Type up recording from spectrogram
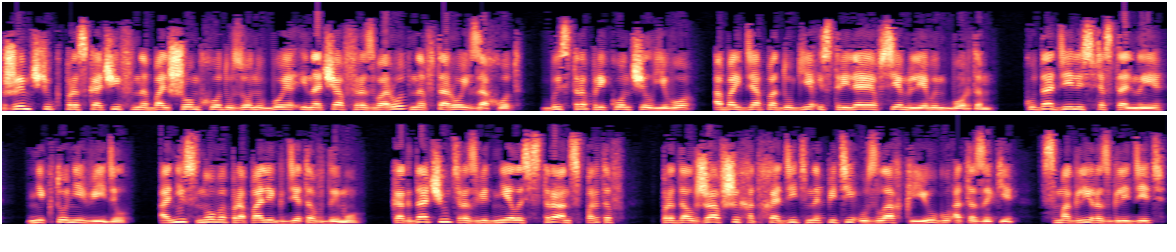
Жемчуг, проскочив на большом ходу зону боя и начав разворот на второй заход, быстро прикончил его, обойдя по дуге и стреляя всем левым бортом. Куда делись остальные, никто не видел. Они снова пропали где-то в дыму. Когда чуть разведнелось с транспортов, продолжавших отходить на пяти узлах к югу от Азыки, смогли разглядеть,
